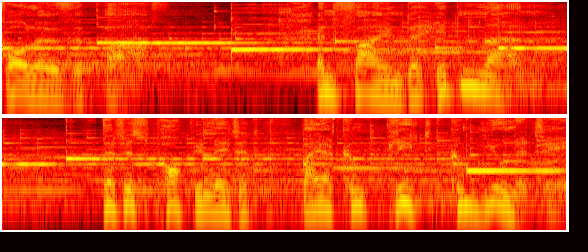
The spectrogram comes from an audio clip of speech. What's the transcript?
Follow the path and find a hidden land that is populated by a complete community.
